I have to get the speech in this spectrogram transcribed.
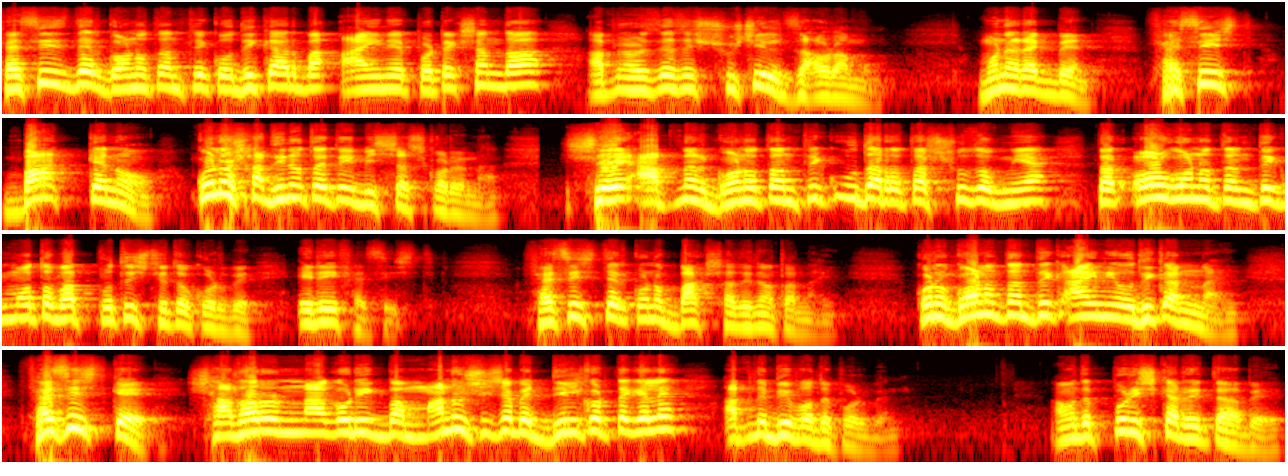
ফ্যাসিস্টদের গণতান্ত্রিক অধিকার বা আইনের প্রোটেকশন দেওয়া আপনার হচ্ছে সুশীল জাওরামো। মনে রাখবেন, ফ্যাসিস্ট বাক কেন? কোনো স্বাধীনতাতেই বিশ্বাস করে না। সে আপনার গণতান্ত্রিক উদারতার সুযোগ নিয়ে তার অগণতান্ত্রিক মতবাদ প্রতিষ্ঠিত করবে। এটাই ফ্যাসিস্ট। ফ্যাসিস্টের কোনো বাক স্বাধীনতা নাই। কোনো গণতান্ত্রিক আইনি অধিকার নাই। ফ্যাসিস্টকে সাধারণ নাগরিক বা মানুষ হিসাবে ডিল করতে গেলে আপনি বিপদে পড়বেন। আমাদের পরিষ্কার হইতে হবে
